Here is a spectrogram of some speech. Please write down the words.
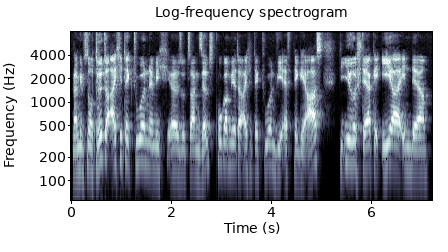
dann gibt's noch dritte Architekturen, nämlich äh, sozusagen selbstprogrammierte Architekturen wie FPGAs, die ihre Stärke eher in der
